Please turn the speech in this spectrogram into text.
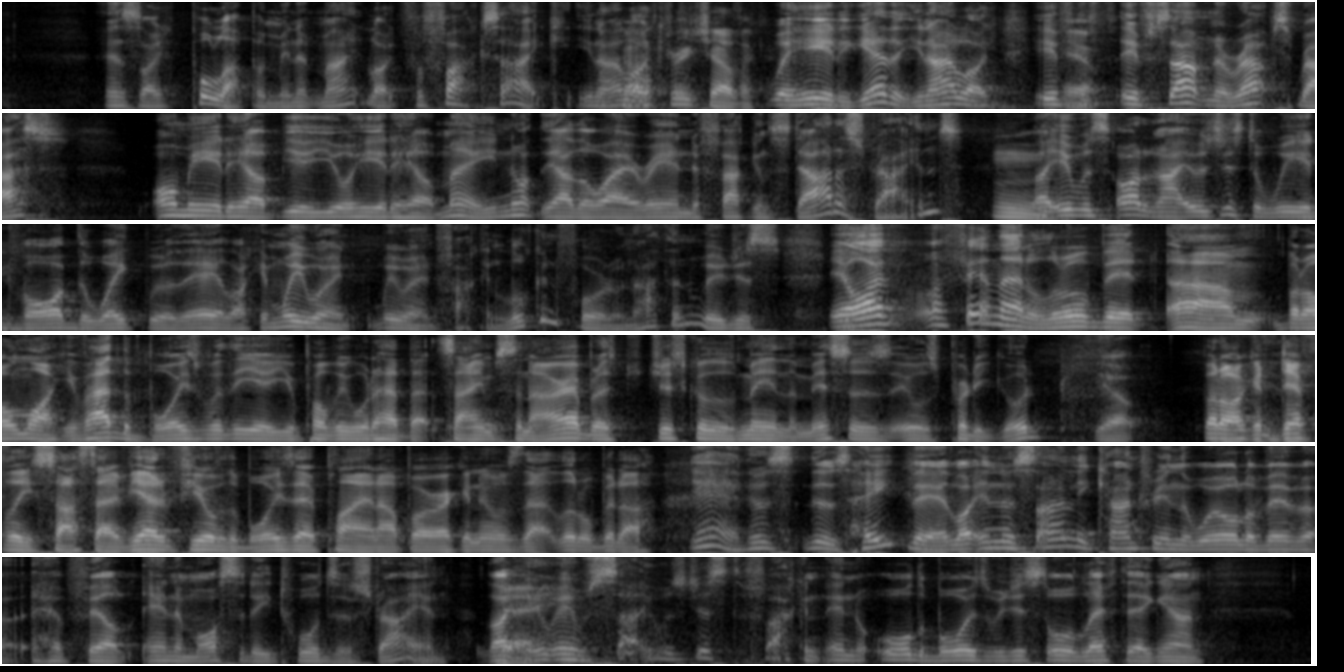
And it's like, pull up a minute, mate. Like for fuck's sake, you know, Look like after each other. We're here together, you know. Like if Yeah. if, if something erupts, Bruss, I'm here to help you. You're here to help me. Not the other way around to fucking start Australians. Hmm. Like it was, I don't know. It was just a weird vibe the week we were there. Like, and we weren't we weren't fucking looking for it or nothing. We were just Yeah, I've, I found that a little bit, um, but I'm like, if I had the boys with you, you probably would have had that same scenario. But it's just because it was me and the missus, it was pretty good. yeah. But I could definitely suss that. If you had a few of the boys there playing up, I reckon it was that little bit of. Yeah, there was there was heat there. Like, in it's the only country in the world I've ever have felt animosity towards Australian. Like, Yeah. it, it was so, it was just fucking, and all the boys were just all left there going,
